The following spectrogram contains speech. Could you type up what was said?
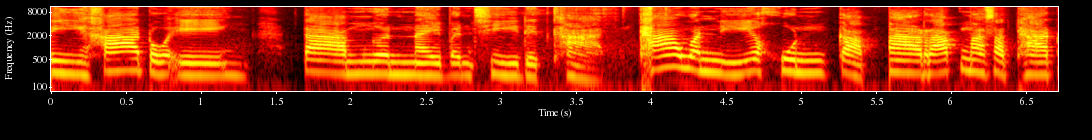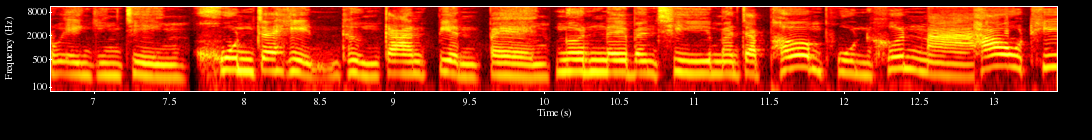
ตีค่าตัวเอง ตามเงินในบัญชีเด็ดขาด ถ้าวันนี้คุณกลับมารักมาศรัทธาตัวเองจริง ๆ คุณจะเห็นถึงการเปลี่ยนแปลง เงินในบัญชีมันจะเพิ่มพูนขึ้นมา เท่าที่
